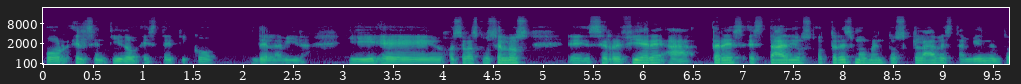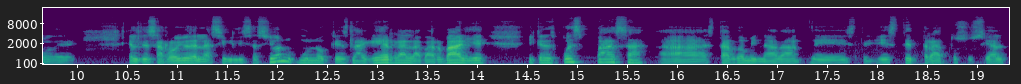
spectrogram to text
por el sentido estético de la vida. Y eh, José Vasconcelos eh, se refiere a tres estadios o tres momentos claves también dentro del el desarrollo de la civilización. Uno que es la guerra, la barbarie, y que después pasa a estar dominada este, este trato social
